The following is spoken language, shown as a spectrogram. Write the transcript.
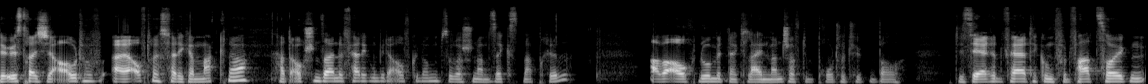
Der österreichische Auto, äh, Auftragsfertiger Magna hat auch schon seine Fertigung wieder aufgenommen, sogar schon am 6. April aber auch nur mit einer kleinen Mannschaft im Prototypenbau. Die Serienfertigung von Fahrzeugen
